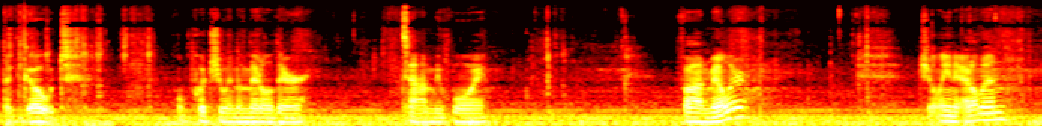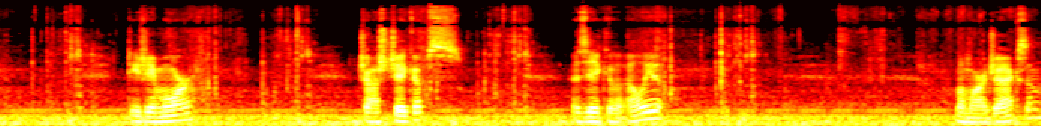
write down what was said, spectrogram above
the GOAT. We'll put you in the middle there, Tommy boy. Von Miller, Julian Edelman, DJ Moore, Josh Jacobs, Ezekiel Elliott, Lamar Jackson,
